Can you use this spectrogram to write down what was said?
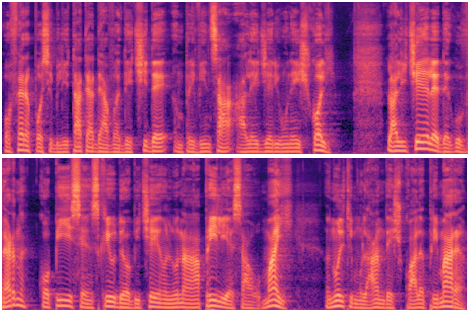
oferă posibilitatea de a vă decide în privința alegerii unei școli. La liceele de guvern, copiii se înscriu de obicei în luna aprilie sau mai, în ultimul an de școală primară.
